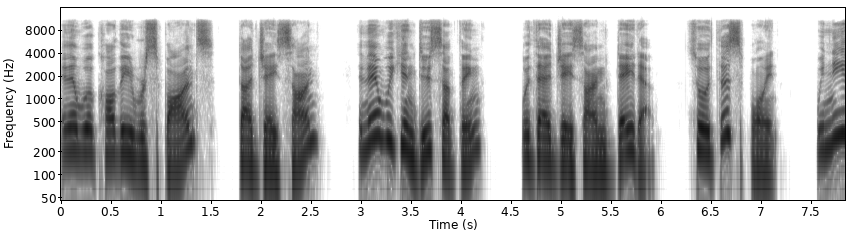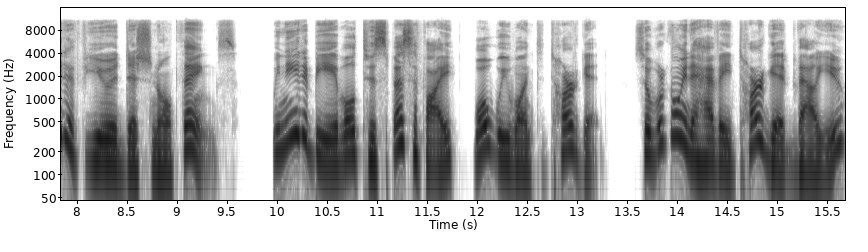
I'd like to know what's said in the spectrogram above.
and then we'll call the response.json. And then we can do something with that JSON data. So at this point, we need a few additional things. We need to be able to specify what we want to target. So we're going to have a target value.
